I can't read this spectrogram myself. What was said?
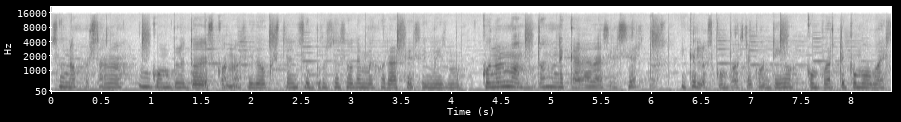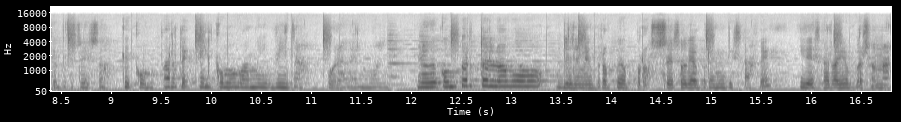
Es una persona, un completo desconocido que está en su proceso de mejorarse a sí mismo, con un montón de cagadas y aciertos, y que los comparte contigo. Comparte cómo va ese proceso, que comparte el cómo va mi vida fuera del molde. Lo que comparto lo hago desde mi propio proceso de aprendizaje y desarrollo personal,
